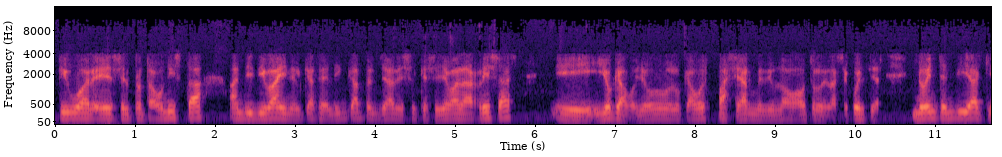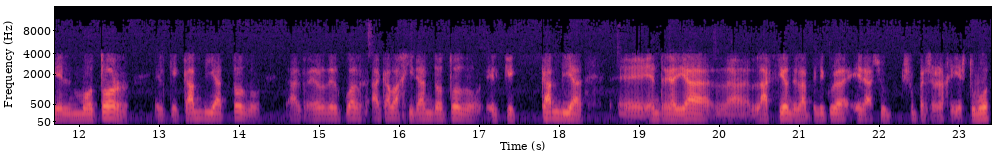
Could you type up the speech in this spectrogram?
Stewart, es el protagonista, Andy Divine, el que hace el Link Appleyard, es el que se lleva las risas, y, yo qué hago? Yo lo que hago es pasearme de un lado a otro de las secuencias. No entendía que el motor, el que cambia todo, alrededor del cual acaba girando todo, el que cambia eh, en realidad la, acción de la película era su, su personaje y estuvo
